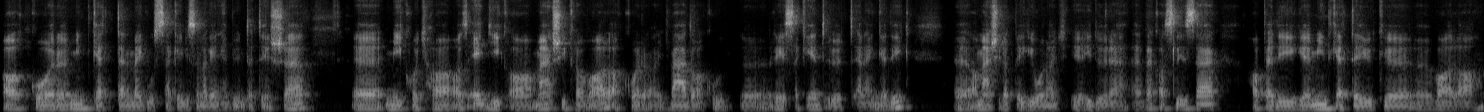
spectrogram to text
akkor mindketten megúszszák egy viszonylag enyhe büntetéssel, e, míg hogyha az egyik a másikra val, akkor egy vádalkú részeként őt elengedik, a másikat pedig jó nagy időre bekaszlizzák, ha pedig mindkettejük val a,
